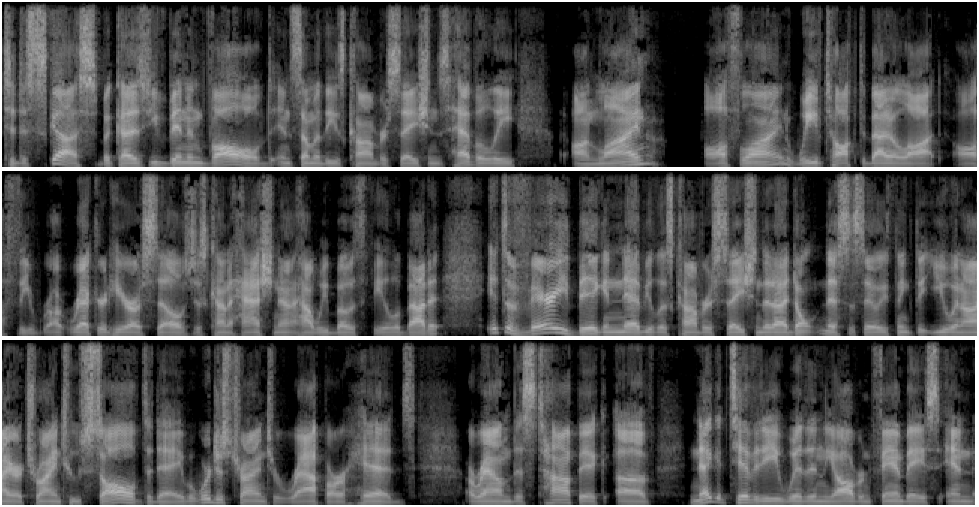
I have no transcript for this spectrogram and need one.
to discuss because you've been involved in some of these conversations heavily online, offline. We've talked about it a lot off the record here ourselves, just kind of hashing out how we both feel about it. It's a very big and nebulous conversation that I don't necessarily think that you and I are trying to solve today, but we're just trying to wrap our heads around this topic of negativity within the Auburn fan base and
